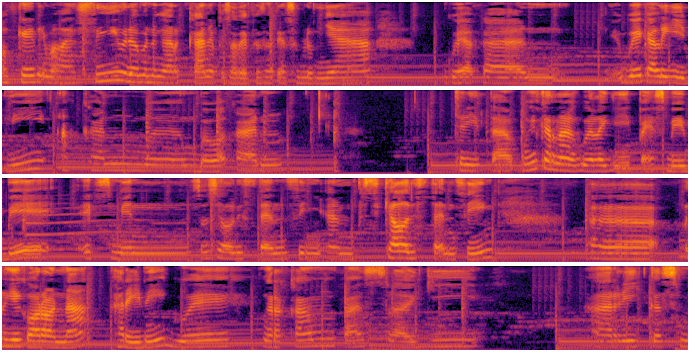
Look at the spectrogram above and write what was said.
Oke, terima kasih udah mendengarkan episode-episode yang sebelumnya. Gue akan, gue kali ini akan membawakan cerita. Mungkin karena gue lagi PSBB, it's mean social distancing and physical distancing uh, lagi corona hari ini gue ngerekam pas lagi hari ke-9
